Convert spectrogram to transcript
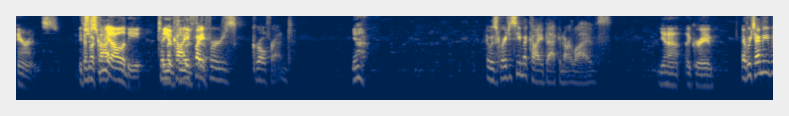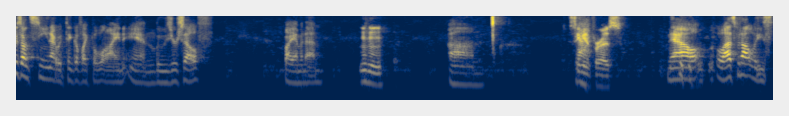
parents. It's To just Mackay- reality. To that you have Mackay live through. Pfeiffer's girlfriend. Yeah. It was great to see Mackay back in our lives. Yeah, agree. Every time he was on scene, I would think of like the line in "Lose Yourself" by Eminem. Mm-hmm. Um, Sing Yeah. it for us. now, last but not least,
